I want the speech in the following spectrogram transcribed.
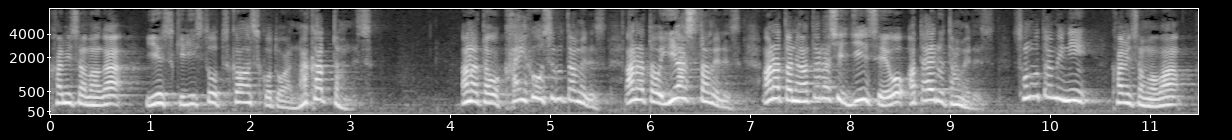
神様がイエス・キリストを使わすことはなかったんです。あなたを解放するためです。あなたを癒すためです。あなたに新しい人生を与えるためです。そのために神様は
